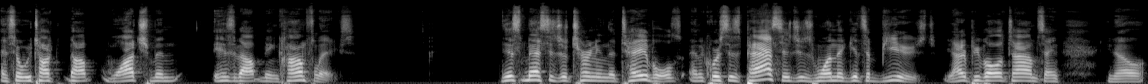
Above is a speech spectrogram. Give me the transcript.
And so we talked about watchmen is about being conflicts. This message of turning the tables, and of course, this passage is one that gets abused. You hear people all the time saying, you know,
